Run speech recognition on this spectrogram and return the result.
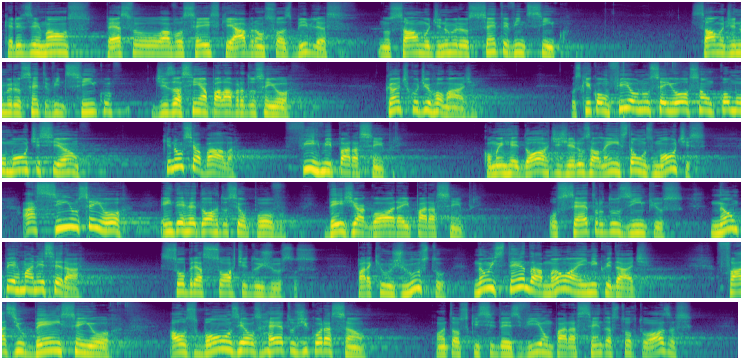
Queridos irmãos, peço a vocês que abram suas Bíblias no Salmo de número 125. Salmo de número 125 diz assim a palavra do Senhor: Cântico de romagem. Os que confiam no Senhor são como o monte Sião, que não se abala, firme para sempre. Como em redor de Jerusalém estão os montes, assim o Senhor em derredor do seu povo, desde agora e para sempre. O cetro dos ímpios não permanecerá sobre a sorte dos justos, para que o justo não estenda a mão à iniquidade. Faze o bem, Senhor, aos bons e aos retos de coração. Quanto aos que se desviam para sendas tortuosas,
